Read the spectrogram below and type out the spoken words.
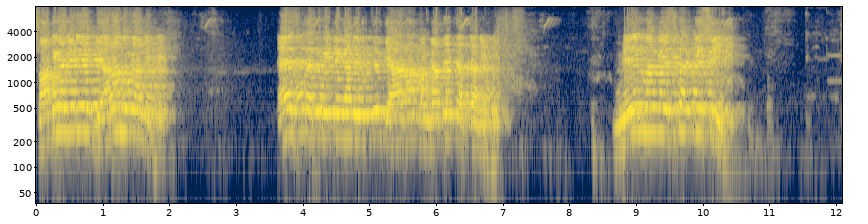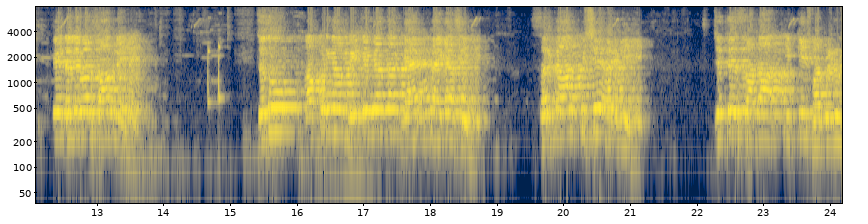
ਸਾਡੀਆਂ ਜਿਹੜੀਆਂ 11 ਮੰਗਾਂ ਨੇ, ਇਸ ਤਿੰਨ ਮੀਟਿੰਗਾਂ ਦੇ ਵਿੱਚ 11 ਮੰਗਾਂ ਤੇ ਚਰਚਾ ਨਹੀਂ ਹੋਈ। ਮੇਨ ਮੰਗ ਇਸ ਕਰਕੇ ਸੀ ਕਿ ਡੱਲੇਵਾਲ ਸਾਹਿਬ ਨੇ ਜਦੋਂ ਆਪਣੀਆਂ ਮੀਟਿੰਗਾਂ ਦਾ ਗੈਪ ਪੈ ਗਿਆ ਸੀ, ਸਰਕਾਰ ਪਿੱਛੇ ਹਟ ਗਈ ਜਿੱਦੇ ਸਾਡਾ 21 ਫਰਵਰੀ ਨੂੰ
